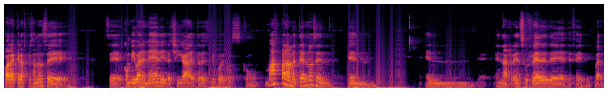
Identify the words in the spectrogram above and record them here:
para que las personas se, se convivan en él y la chingada y todo ese tipo de cosas. Como, más para meternos en. en en, en, sus redes de, Facebook. Bueno,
